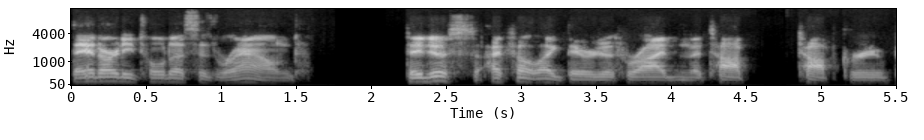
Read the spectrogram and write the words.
They had already told us his round. They just I felt like they were just riding the top top group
